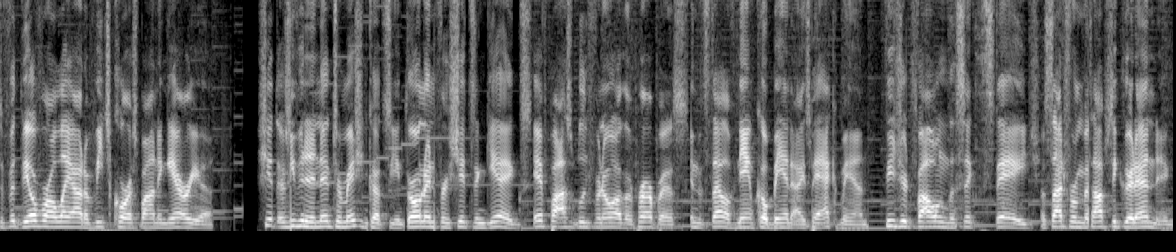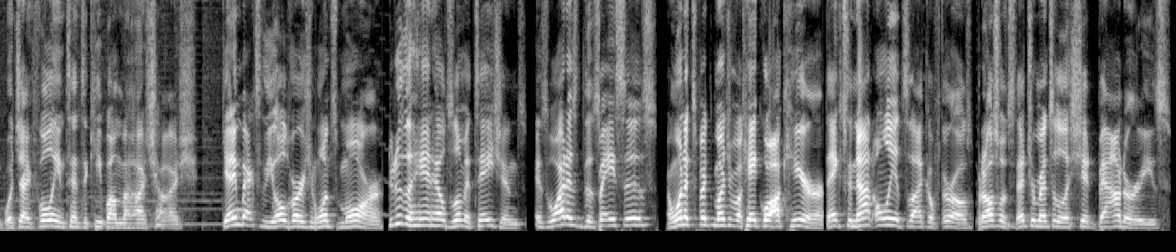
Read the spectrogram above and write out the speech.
to fit the overall layout of each corresponding area. Shit, there's even an intermission cutscene thrown in for shits and gigs, if possibly for no other purpose, in the style of Namco Bandai's Pac-Man, featured following the sixth stage, aside from the top secret ending, which I fully intend to keep on the hush-hush. Getting back to the old version once more, due to the handheld's limitations, as wide as the space is, I wouldn't expect much of a cakewalk here, thanks to not only its lack of throws, but also its detrimental as shit boundaries.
